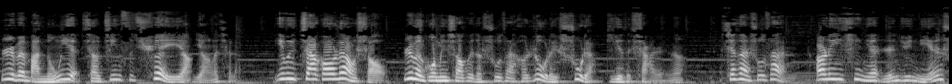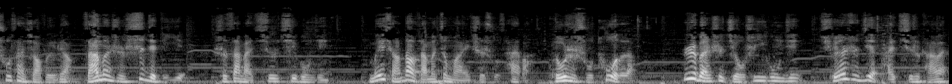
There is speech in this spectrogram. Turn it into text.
日本把农业像金丝雀一样养了起来。因为加高量少，日本国民消费的蔬菜和肉类数量低得吓人啊！先看蔬菜，二零一七年人均年蔬菜消费量，咱们是世界第一，是三百七十七公斤。没想到咱们这么爱吃蔬菜吧？都是属兔子的。日本是九十一公斤，全世界排七十开外，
